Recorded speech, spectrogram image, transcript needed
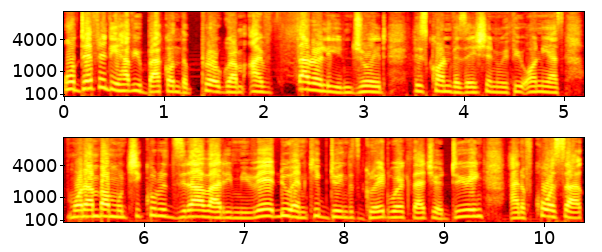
We'll definitely have you back on the program. I've thoroughly enjoyed this conversation with you, Onias. Moramba muchikurudzira varimi vedu and keep doing this great work that you're doing. And of course, uh,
